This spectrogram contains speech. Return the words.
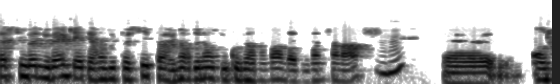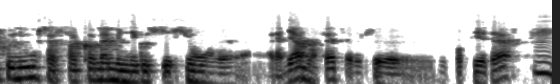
Ça, c'est une bonne nouvelle qui a été rendue possible par une ordonnance du gouvernement date du 25 mars. Mhm. Euh, entre nous, ça sera quand même une négociation euh, à l'amiable, en fait, avec le, propriétaire. Mhm.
